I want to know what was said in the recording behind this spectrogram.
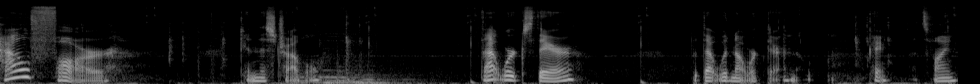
how far can this travel? That works there, but that would not work there. No. Okay, that's fine.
